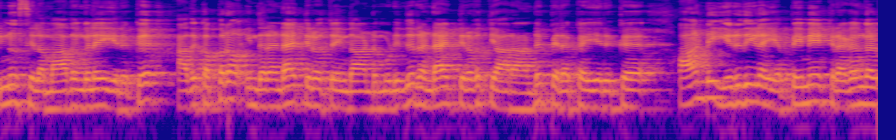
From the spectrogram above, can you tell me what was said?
இன்னும் சில மாதங்களே இருக்குது அதுக்கு அதுக்கப்புறம் இந்த ரெண்டாயிரத்தி இருபத்தைந்து ஆண்டு முடிந்து ரெண்டாயிரத்தி இருபத்தி ஆறு ஆண்டு பிறக்க இருக்குது ஆண்டு இறுதியில் எப்பயுமே கிரகங்கள்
